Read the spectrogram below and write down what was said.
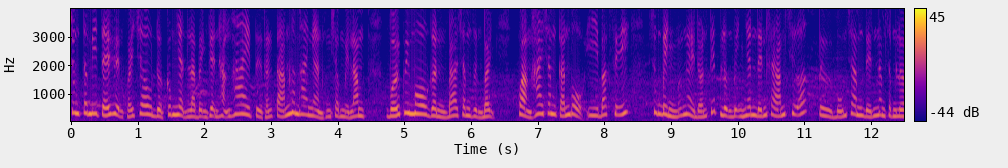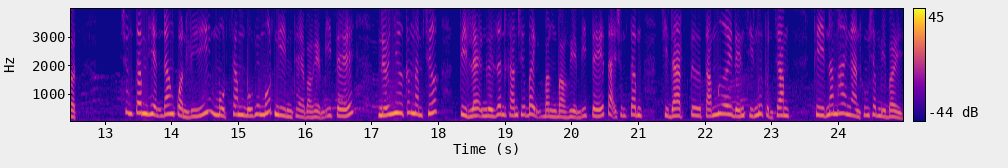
Trung tâm Y tế huyện Khói Châu được công nhận là bệnh viện hạng 2 từ tháng 8 năm 2015 với quy mô gần 300 giường bệnh, khoảng 200 cán bộ y bác sĩ, trung bình mỗi ngày đón tiếp lượng bệnh nhân đến khám chữa từ 400 đến 500 lượt. Trung tâm hiện đang quản lý 141.000 thẻ bảo hiểm y tế. Nếu như các năm trước, tỷ lệ người dân khám chữa bệnh bằng bảo hiểm y tế tại trung tâm chỉ đạt từ 80 đến 90%, thì năm 2017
